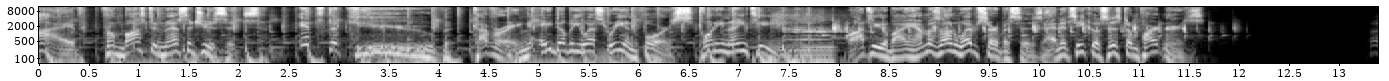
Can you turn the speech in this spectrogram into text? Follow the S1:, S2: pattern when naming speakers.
S1: Live from Boston, Massachusetts, it's theCUBE, covering AWS re:Inforce 2019. Brought to you by Amazon Web Services and its ecosystem partners.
